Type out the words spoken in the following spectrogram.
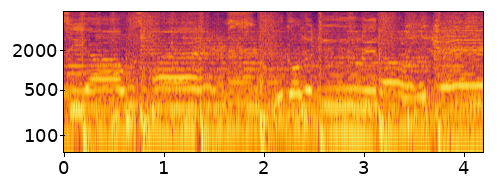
As hours pass. We're gonna do it all again.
